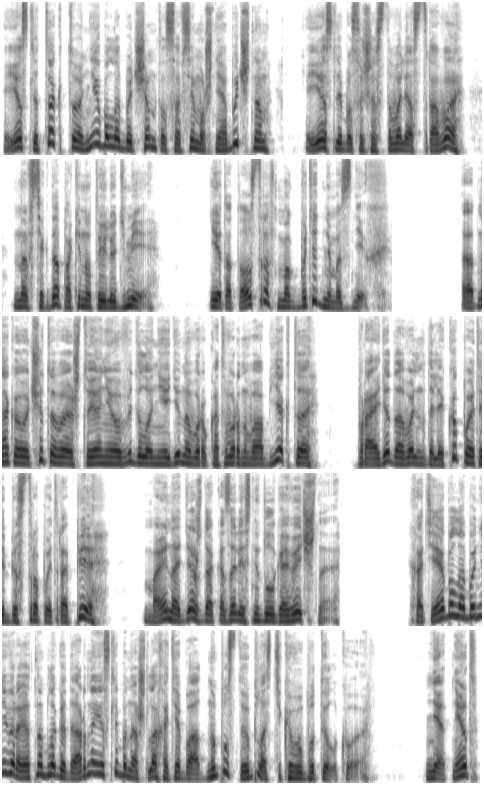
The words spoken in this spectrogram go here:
Если так, то не было бы чем-то совсем уж необычным, если бы существовали острова, навсегда покинутые людьми. И этот остров мог быть одним из них. Однако, учитывая, что я не увидела ни единого рукотворного объекта, Пройдя довольно далеко по этой бестропой тропе, мои надежды оказались недолговечны. Хотя я была бы невероятно благодарна, если бы нашла хотя бы одну пустую пластиковую бутылку. Нет-нет,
